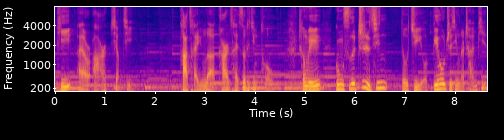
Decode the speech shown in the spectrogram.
TLR 相机。它采用了卡尔蔡司的镜头，成为公司至今都具有标志性的产品。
